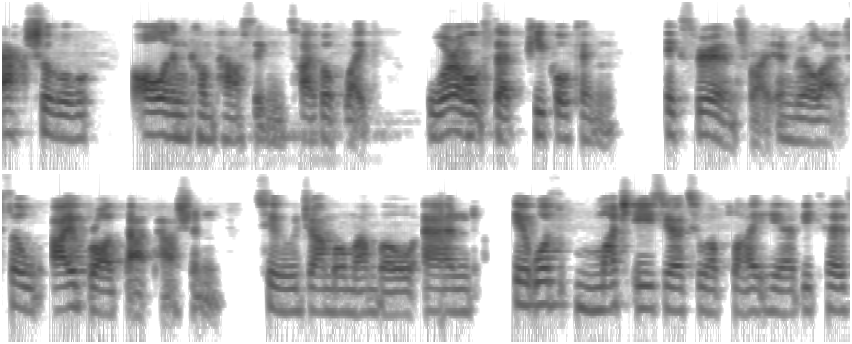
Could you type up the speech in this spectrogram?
actual all encompassing type of like worlds that people can experience right in real life. So I brought that passion to Jambo Mambo and it was much easier to apply here because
